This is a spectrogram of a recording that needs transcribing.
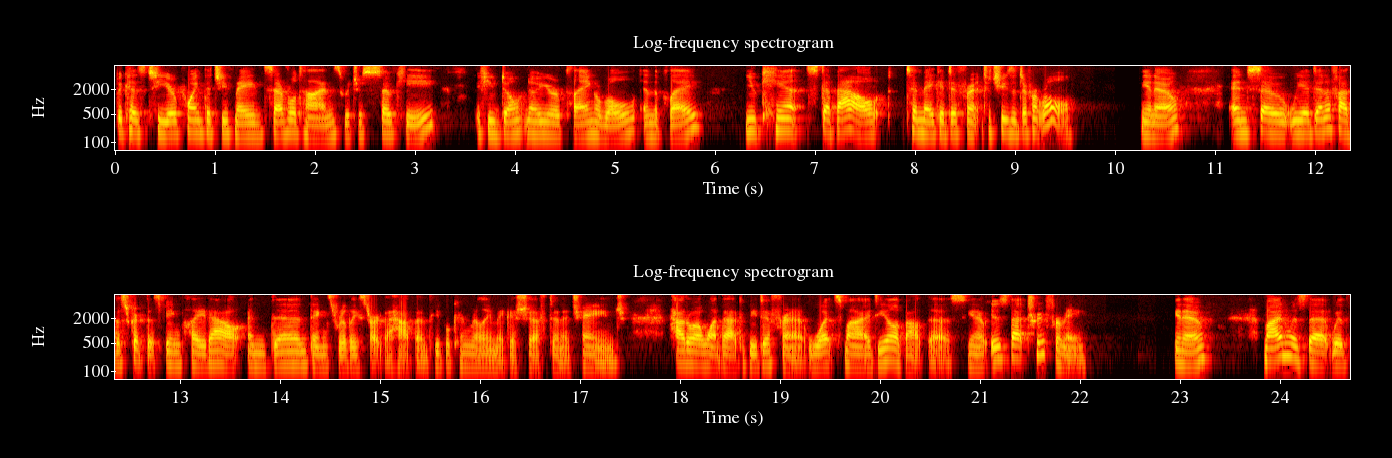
because to your point that you've made several times which is so key if you don't know you're playing a role in the play you can't step out to make a different to choose a different role you know and so we identify the script that's being played out and then things really start to happen. People can really make a shift and a change. How do i want that to be different? What's my ideal about this? You know is that true for me? You know? Mine was that with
